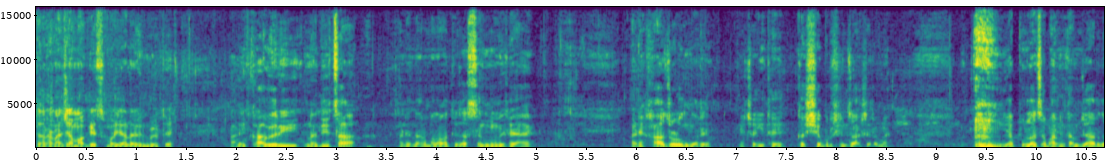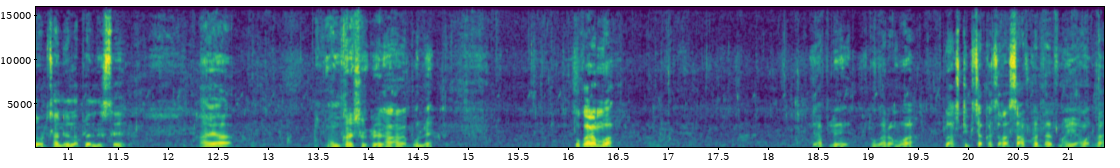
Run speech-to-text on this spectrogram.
धरणाच्या मागेच मयाला येऊन मिळते. आणि कावेरी नदीचा आणि नर्मदा मातेचा संगम इथे आहे. आणि हा जो डोंगर आहे याच्या इथे कश्यप ऋषींचा आश्रम आहे. या पुलाचं बांधकाम जे अर्धवट चाललेलं आपल्याला दिसतंय हा या ओंकारेश्वरकडे जाणारा पूल आहे. तुकाराम बुवा हे आपले तुकाराम बुवा प्लास्टिकचा कचरा साफ करतात मग यामधला.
